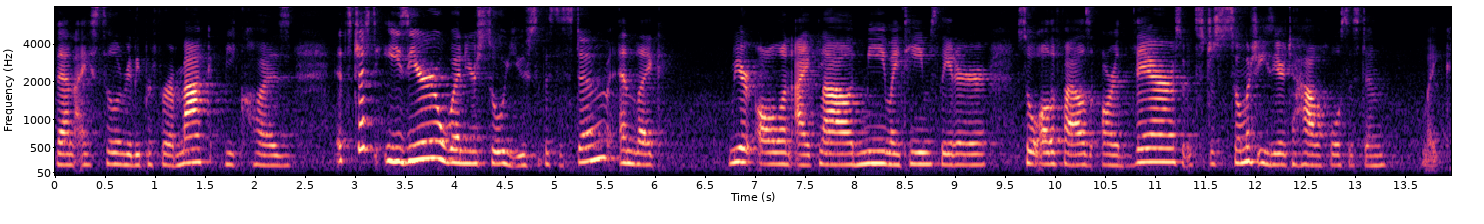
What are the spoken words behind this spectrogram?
then I still really prefer a Mac because it's just easier when you're so used to the system and like we are all on iCloud, me, my team, Slater, so all the files are there. So it's just so much easier to have a whole system like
